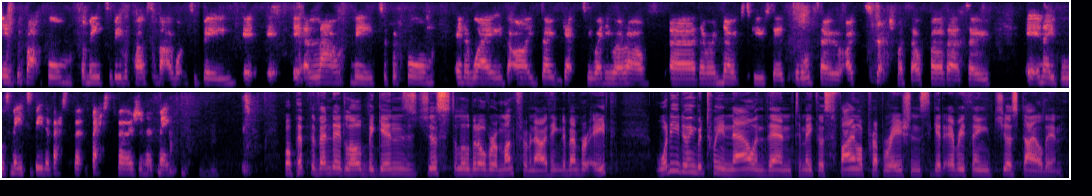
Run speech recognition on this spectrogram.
is the platform for me to be the person that I want to be. It it, it allows me to perform in a way that I don't get to anywhere else. Uh, there are no excuses, but also I stretch myself further. So it enables me to be the best best version of me. Mm-hmm. Well, Pip, the Vendée Globe begins just a little bit over a month from now, I think November 8th. What are you doing between now and then to make those final preparations to get everything just dialed in?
